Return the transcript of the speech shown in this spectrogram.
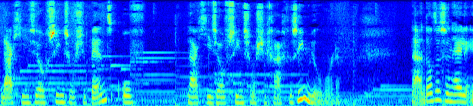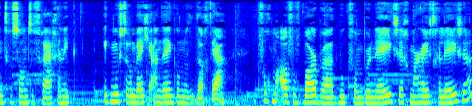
laat je jezelf zien zoals je bent, of laat je jezelf zien zoals je graag gezien wil worden? Nou, dat is een hele interessante vraag. En ik, ik moest er een beetje aan denken, omdat ik dacht: ja, ik vroeg me af of Barbara het boek van Brene, zeg maar, heeft gelezen.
